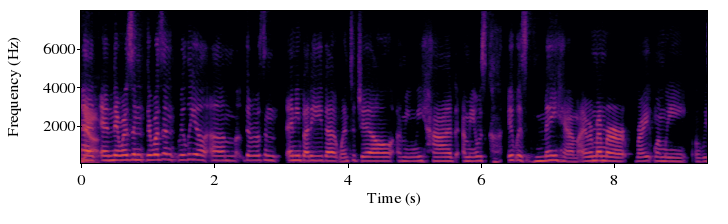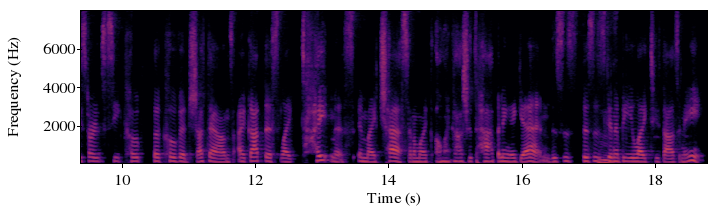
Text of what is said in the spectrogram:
yeah. and, and there wasn't there wasn't really a um, there wasn't anybody that went to jail. I mean, we had I mean it was it was mayhem. I remember right when we we started to see co- the COVID shutdowns, I got this like tightness in my chest, and I'm like, oh my gosh, it's happening again. This is this is mm. going to be like 2008.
